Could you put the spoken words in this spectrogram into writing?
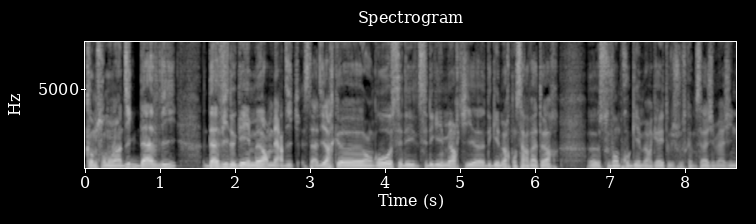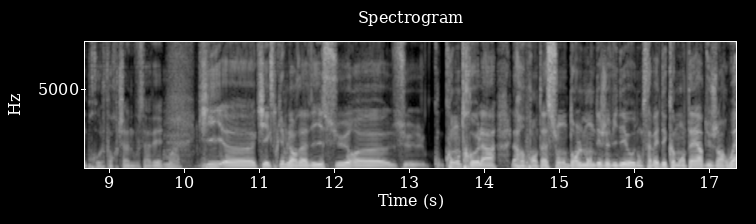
comme son nom l'indique, d'avis, d'avis de gamers merdiques. C'est-à-dire que, en gros, c'est des, c'est des gamers qui, euh, des gamers conservateurs, euh, souvent pro Gamergate ou des choses comme ça, j'imagine, pro 4chan, vous savez, Ouais. qui, euh, qui expriment leurs avis sur, euh, sur- contre la, la représentation dans le monde des jeux vidéo. Donc ça va être des commentaires du genre, ouais,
